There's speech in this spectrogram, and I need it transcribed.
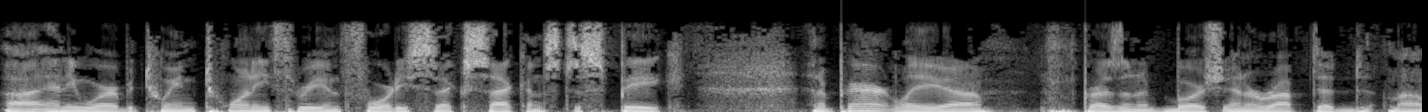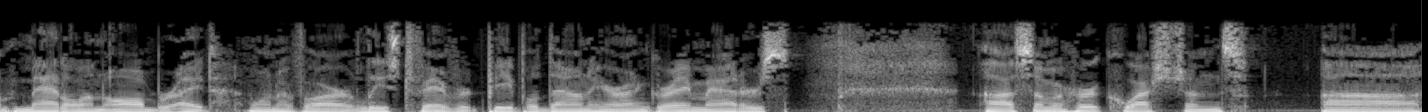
uh, anywhere between 23 and 46 seconds to speak. And apparently, uh, President Bush interrupted uh, Madeleine Albright, one of our least favorite people down here on Gray Matters, uh, some of her questions. Uh,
